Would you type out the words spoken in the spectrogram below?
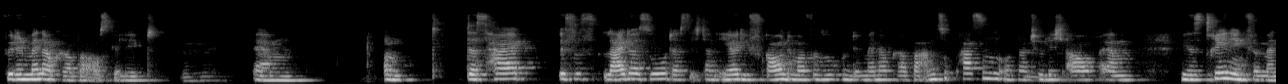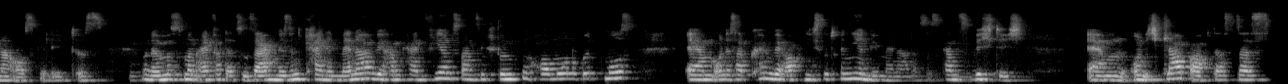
für den Männerkörper ausgelegt. Mhm. Ähm, und deshalb ist es leider so, dass sich dann eher die Frauen immer versuchen, den Männerkörper anzupassen und natürlich auch ähm, dieses Training für Männer ausgelegt ist. Mhm. Und da muss man einfach dazu sagen, wir sind keine Männer, wir haben keinen 24-Stunden-Hormonrhythmus ähm, und deshalb können wir auch nicht so trainieren wie Männer. Das ist ganz mhm. wichtig. Ähm, und ich glaube auch, dass das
